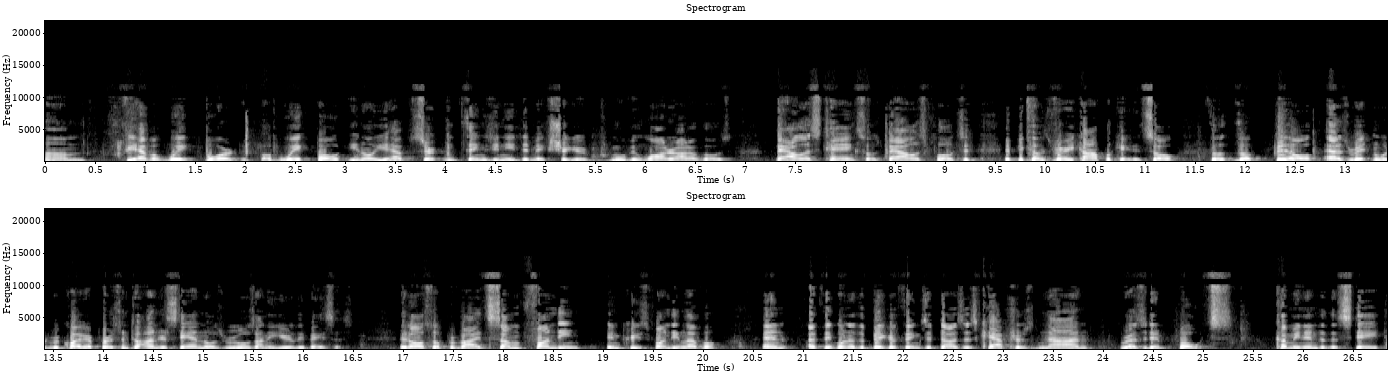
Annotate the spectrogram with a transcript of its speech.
Um, if you have a wakeboard, a wake boat, you know, you have certain things you need to make sure you're moving water out of those ballast tanks, those ballast floats. It, it becomes very complicated. So the, the bill, as written, would require a person to understand those rules on a yearly basis. It also provides some funding, increased funding level. And I think one of the bigger things it does is captures non-resident boats coming into the state,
